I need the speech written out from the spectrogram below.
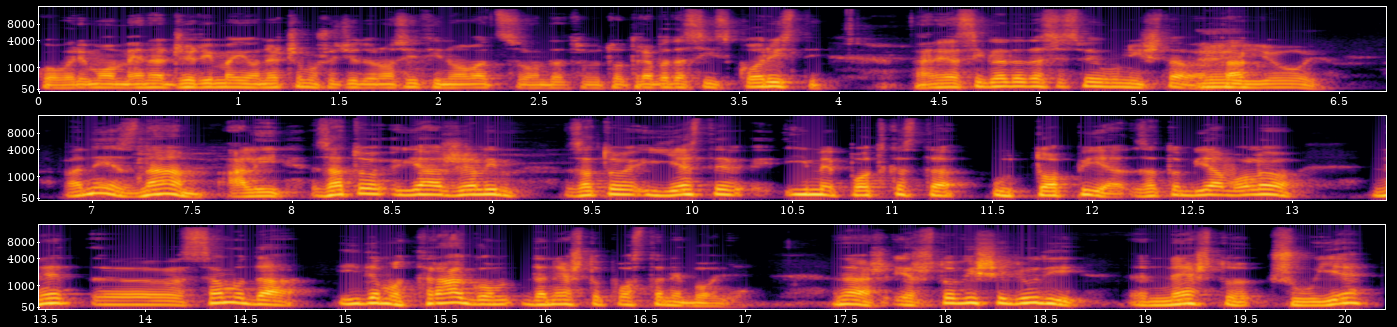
govorimo o menadžerima i o nečemu što će donositi novac, onda to, to treba da se iskoristi. A ne da se gleda da se sve uništava. E, tako? joj. Pa ne, znam, ali zato ja želim, zato i jeste ime podcasta Utopija, zato bi ja voleo ne e, samo da idemo tragom da nešto postane bolje. Znaš, jer što više ljudi nešto čuje,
